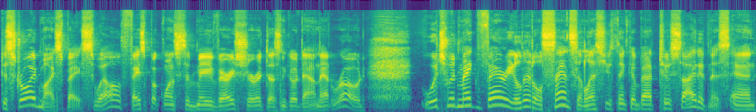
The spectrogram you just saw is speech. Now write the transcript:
destroyed MySpace. Well, Facebook wants to be very sure it doesn't go down that road, which would make very little sense unless you think about two sidedness. And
